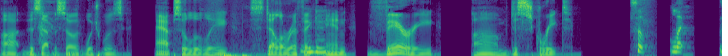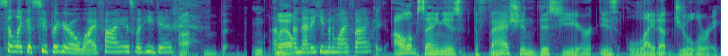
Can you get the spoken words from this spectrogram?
uh, this episode, which was absolutely stellarific and very um, discreet. So like so like a superhero Wi-Fi is what he did. Uh, mm, A, well, a metahuman Wi-Fi. all I'm saying is the fashion this year is light up jewelry.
